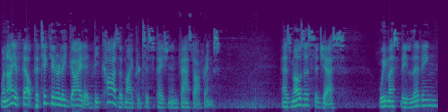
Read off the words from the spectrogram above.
when I have felt particularly guided because of my participation in fast offerings. As Moses suggests, we must be living,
